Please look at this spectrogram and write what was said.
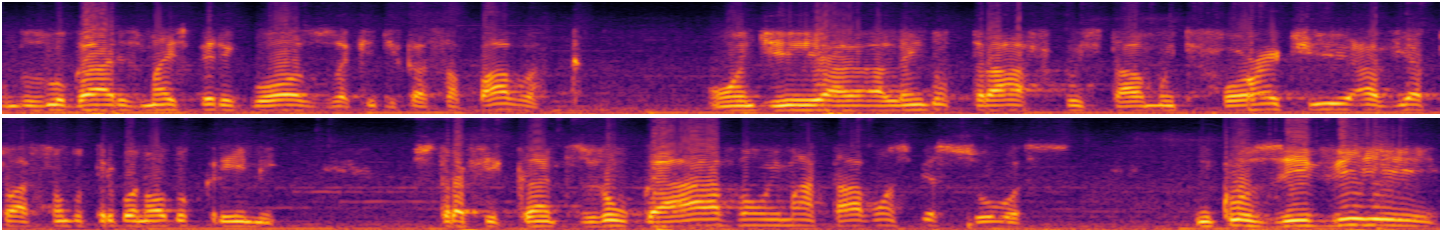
um dos lugares mais perigosos aqui de Caçapava onde além do tráfico estar muito forte, havia atuação do Tribunal do Crime. Os traficantes julgavam e matavam as pessoas. Inclusive,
